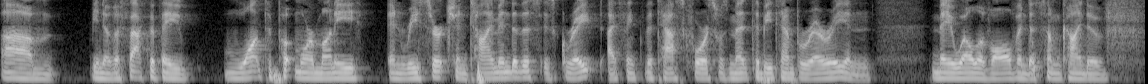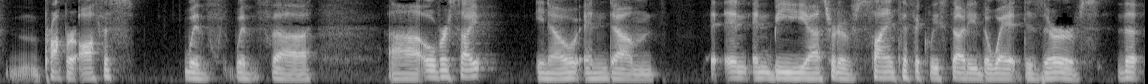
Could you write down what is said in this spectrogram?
Um, you know, the fact that they want to put more money and research and time into this is great. I think the task force was meant to be temporary and may well evolve into some kind of proper office with with uh, uh, oversight, you know, and um, and and be uh, sort of scientifically studied the way it deserves. The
